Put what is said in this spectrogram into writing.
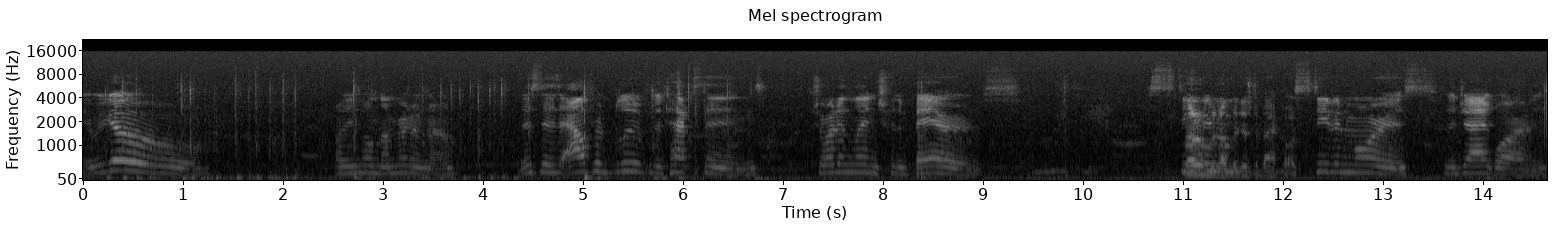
Here we go. Are these all numbered or no? This is Alfred Blue for the Texans. Jordan Lynch for the Bears. None of them are Steven, numbered, just the back. Stephen Morris for the Jaguars.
